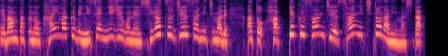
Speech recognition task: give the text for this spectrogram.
え万博の開幕日2025年4月13日まであと33日となりました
